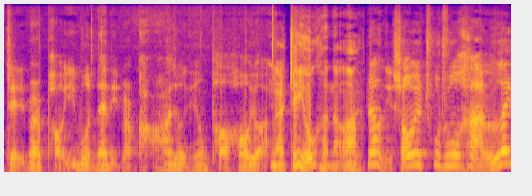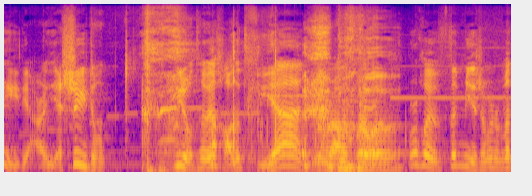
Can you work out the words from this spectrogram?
这里边跑一步，你在里边咔就已经跑好远。那这有可能啊，让你稍微出出汗，累一点也是一种。一种特别好的体验，你知道吗？不是会分泌什么什么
